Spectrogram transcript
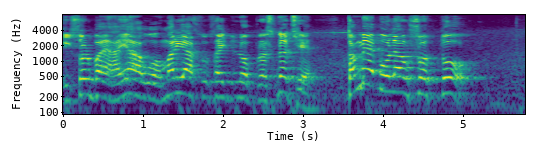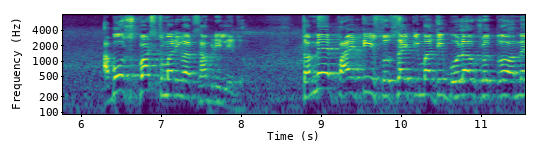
કિશોરભાઈ અહીંયા આવો અમારી આ સોસાયટીનો પ્રશ્ન છે. તમે બોલાવશો તો આ બહુ સ્પષ્ટ મારી વાત સાંભળી લેજો. તમે પાર્ટી સોસાયટીમાંથી બોલાવશો તો અમે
